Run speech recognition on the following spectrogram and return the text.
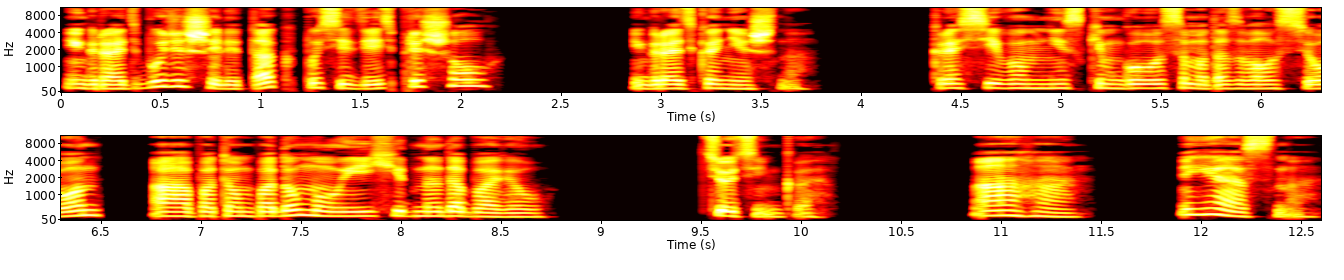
Играть будешь или так, посидеть пришел? «Играть, конечно». Красивым низким голосом отозвался он, а потом подумал и ехидно добавил. «Тётенька». «Ага, ясно.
